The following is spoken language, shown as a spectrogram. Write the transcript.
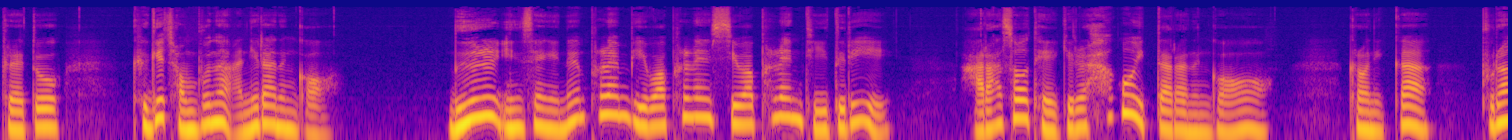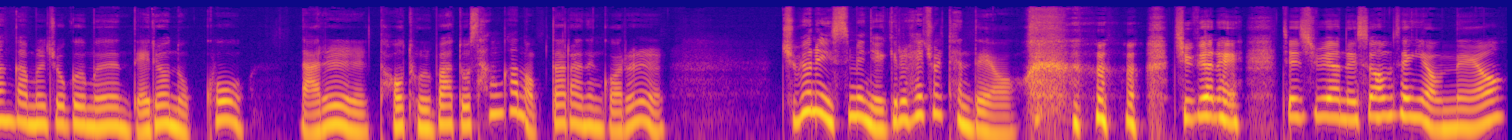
그래도 그게 전부는 아니라는 거. 늘 인생에는 플랜 B와 플랜 C와 플랜 D들이 알아서 대기를 하고 있다라는 거. 그러니까 불안감을 조금은 내려놓고 나를 더 돌봐도 상관없다라는 거를 주변에 있으면 얘기를 해줄 텐데요. 주변에, 제 주변에 수험생이 없네요.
